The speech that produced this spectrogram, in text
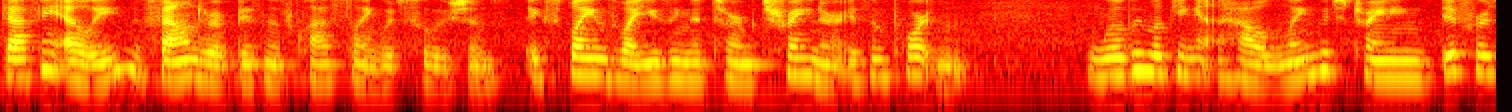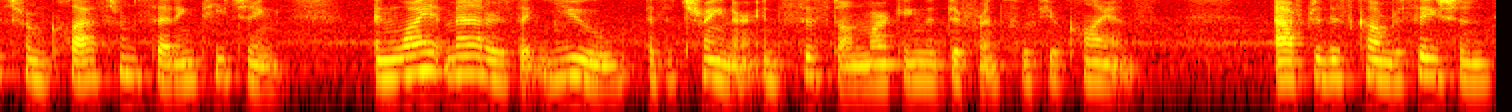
Daphne Elie, the founder of Business Class Language Solutions, explains why using the term trainer is important. We'll be looking at how language training differs from classroom setting teaching and why it matters that you, as a trainer, insist on marking the difference with your clients. After this conversation,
